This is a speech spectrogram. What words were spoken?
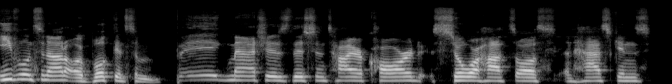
Evil and Sanada are booked in some big matches this entire card. So are Hot Sauce and Haskins.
